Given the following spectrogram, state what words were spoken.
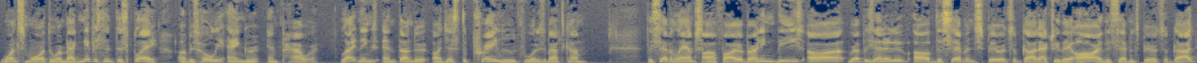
once more through a magnificent display of his holy anger and power. Lightnings and thunder are just the prelude for what is about to come. The seven lamps are fire burning. These are representative of the seven spirits of God. Actually, they are the seven spirits of God,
